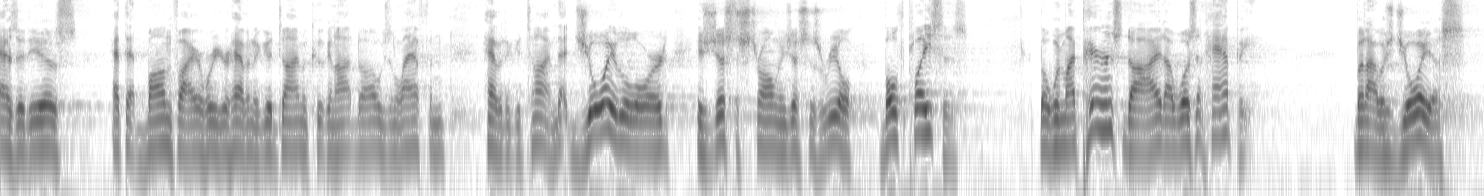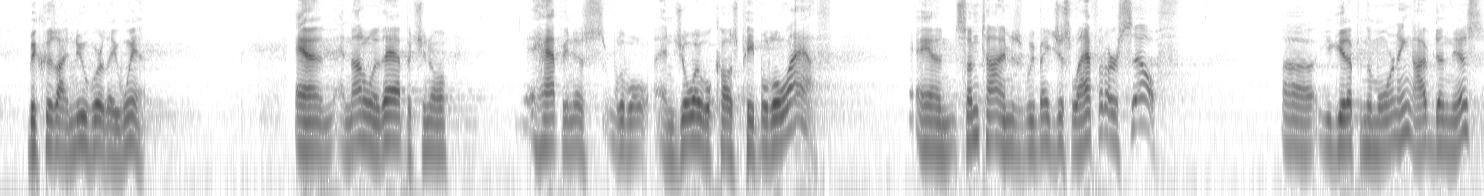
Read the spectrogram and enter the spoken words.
as it is at that bonfire where you're having a good time and cooking hot dogs and laughing, having a good time. That joy of the Lord is just as strong and just as real, both places. But when my parents died, I wasn't happy, but I was joyous because I knew where they went. And, and not only that, but you know, happiness will, and joy will cause people to laugh. And sometimes we may just laugh at ourselves. Uh, you get up in the morning, I've done this,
